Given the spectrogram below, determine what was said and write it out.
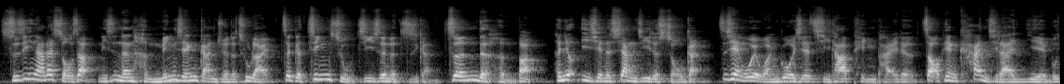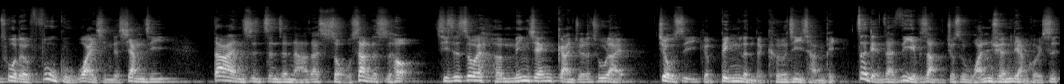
实际拿在手上，你是能很明显感觉得出来，这个金属机身的质感真的很棒，很有以前的相机的手感。之前我也玩过一些其他品牌的照片，看起来也不错的复古外形的相机，但是真正拿在手上的时候，其实是会很明显感觉得出来。就是一个冰冷的科技产品，这点在 ZF 上就是完全两回事。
